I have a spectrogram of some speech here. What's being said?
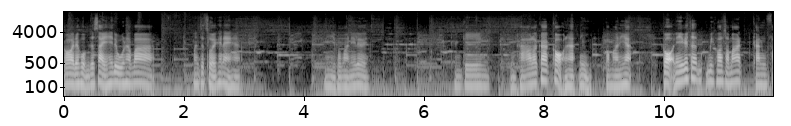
ก็เดี๋ยวผมจะใส่ให้ดูนะว่า มันจะสวยแค่ไหนฮะนี่ประมาณนี้เลยกางเกงถุงเท้าแล้วก็เกาะนะฮะนี่ประมาณนี้ฮะเกาะนี้ก็จะมีความสามารถกันไฟ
